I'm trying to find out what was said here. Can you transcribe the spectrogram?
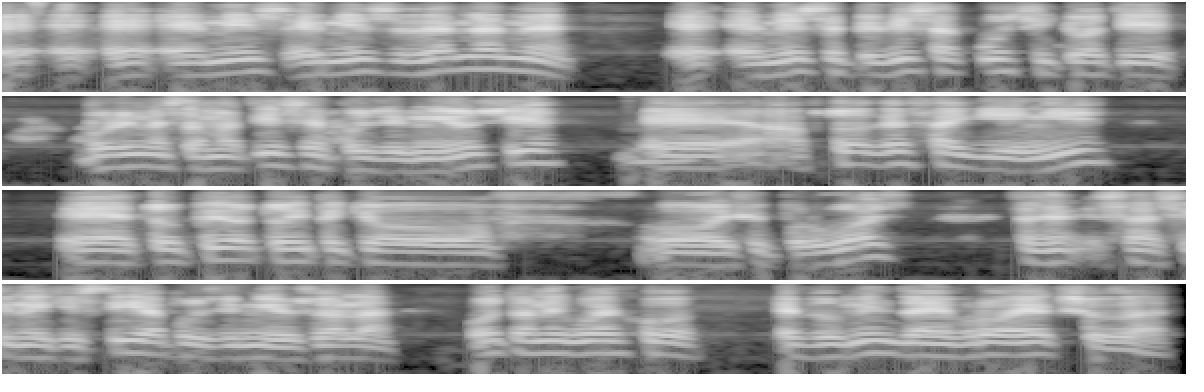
ε, ε, ε, εμείς, εμείς δεν λέμε, ε, εμείς επειδή ακούστηκε ότι μπορεί να σταματήσει η αποζημίωση, ε, αυτό δεν θα γίνει, ε, το οποίο το είπε και ο, ο Υφυπουργός, θα, θα συνεχιστεί η αποζημίωση, αλλά όταν εγώ έχω 70 ευρώ έξοδα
